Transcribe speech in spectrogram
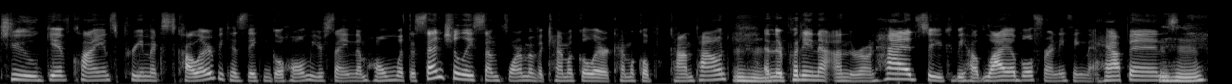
to give clients pre-mixed color because they can go home. You're sending them home with essentially some form of a chemical or a chemical compound Mhm. and they're putting it on their own head so you could be held liable for anything that happens Mhm.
